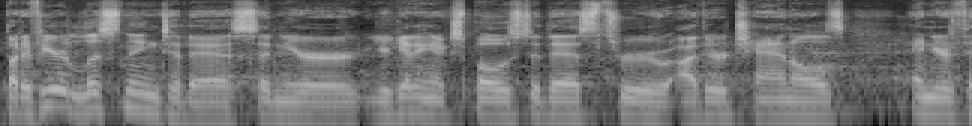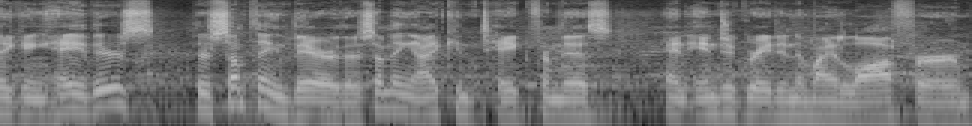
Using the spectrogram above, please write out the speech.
But if you're listening to this and you're you're getting exposed to this through other channels and you're thinking, "Hey, there's there's something there. There's something I can take from this and integrate into my law firm."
